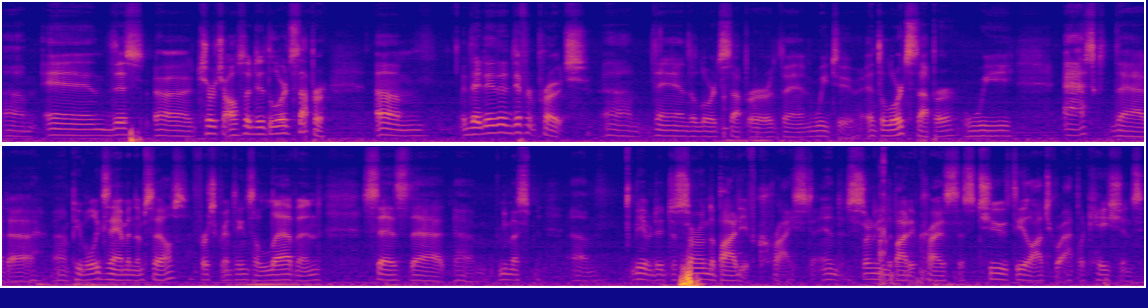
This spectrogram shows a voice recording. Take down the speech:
Um, and this uh, church also did the Lord's Supper. Um, they did a different approach um, than the Lord's Supper than we do. At the Lord's Supper, we ask that uh, uh, people examine themselves. 1 Corinthians 11 says that um, you must um, be able to discern the body of Christ. And discerning the body of Christ has two theological applications.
